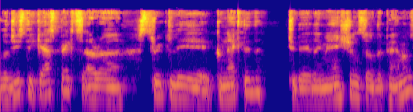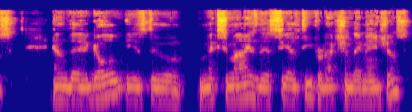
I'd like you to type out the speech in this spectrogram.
Logistic aspects are uh, strictly connected to the dimensions of the panels, and the goal is to maximize the CLT production dimensions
